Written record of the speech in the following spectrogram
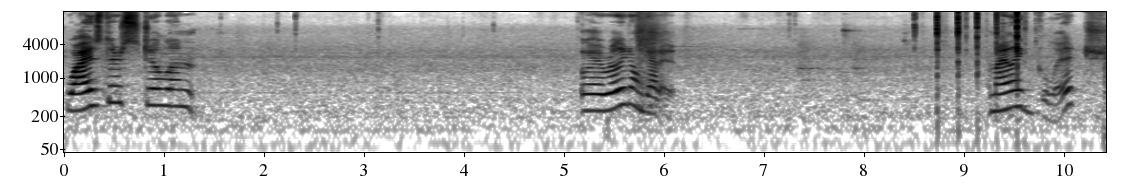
Why is there still an... I really don't get it. Am I like glitched?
